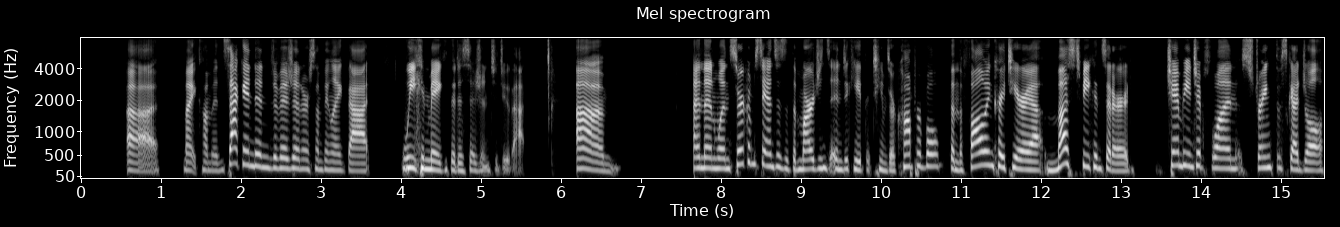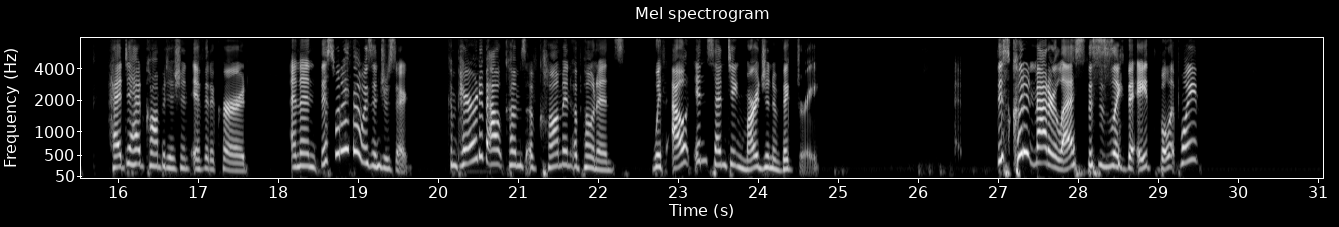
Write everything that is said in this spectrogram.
uh, might come in second in division or something like that, we can make the decision to do that. Um, and then when circumstances at the margins indicate that teams are comparable, then the following criteria must be considered: championships won, strength of schedule, head-to-head competition if it occurred, and then this one I thought was interesting: comparative outcomes of common opponents without incenting margin of victory. This couldn't matter less. This is like the eighth bullet point.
